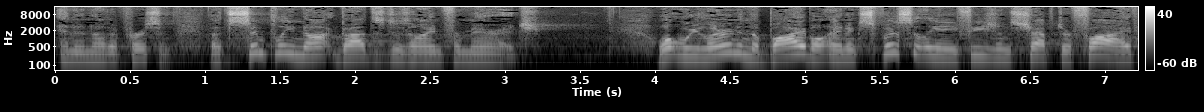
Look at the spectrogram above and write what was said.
in another person. That's simply not God's design for marriage. What we learn in the Bible and explicitly in Ephesians chapter 5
